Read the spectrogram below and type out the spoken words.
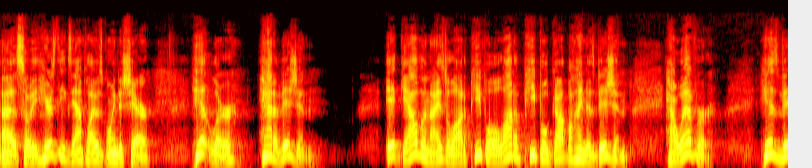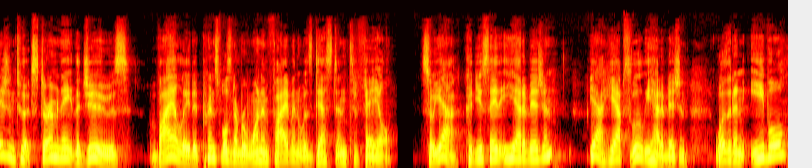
Uh, so here's the example I was going to share Hitler had a vision. It galvanized a lot of people. A lot of people got behind his vision. However, his vision to exterminate the Jews violated principles number one and five and was destined to fail. So, yeah, could you say that he had a vision? Yeah, he absolutely had a vision. Was it an evil,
